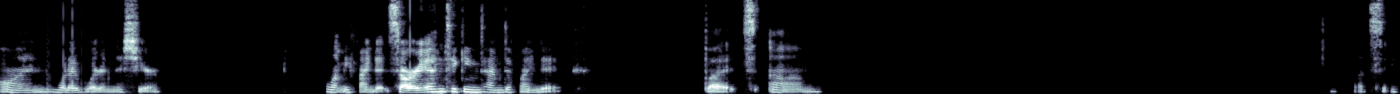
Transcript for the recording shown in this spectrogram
on what I've learned this year. Let me find it. Sorry, I'm taking time to find it. But um, let's see.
